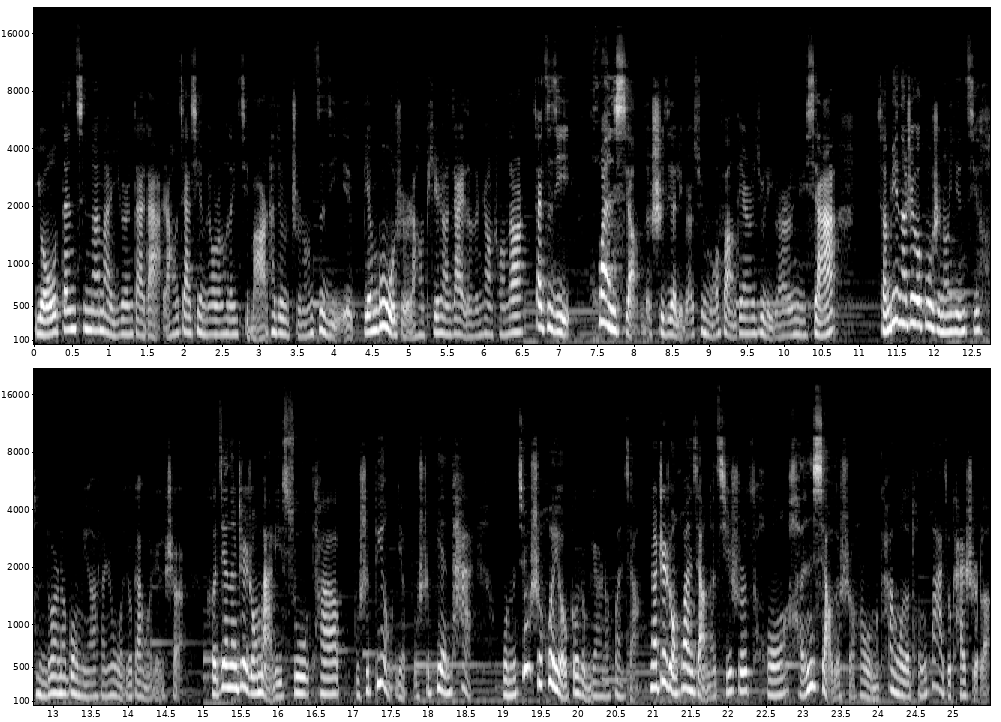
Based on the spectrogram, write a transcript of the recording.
由单亲妈妈一个人带大，然后假期也没有人和她一起玩，她就只能自己编故事，然后披上家里的蚊帐床单，在自己幻想的世界里边去模仿电视剧里边的女侠。想必呢这个故事能引起很多人的共鸣啊，反正我就干过这个事儿。可见呢，这种玛丽苏她不是病，也不是变态。我们就是会有各种各样的幻想，那这种幻想呢，其实从很小的时候我们看过的童话就开始了，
